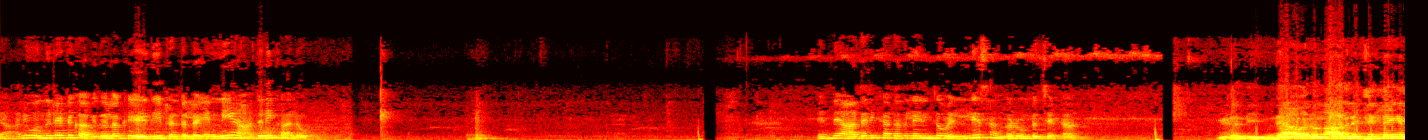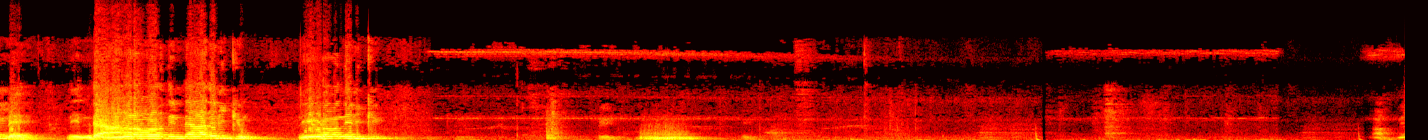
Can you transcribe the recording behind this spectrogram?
ഞാനും ഒന്ന് രണ്ട് കവിതകളൊക്കെ എഴുതിയിട്ടുണ്ടല്ലോ. എന്നെ ആദരിക്കാലോ? എന്നെ ആദരിക്കാത്തതിൽ എനിക്ക് വലിയ സങ്കടമുണ്ട് ചേട്ടാ. ഇവിടെ നിന്നെ അവരൊന്നും ആദരിച്ചില്ലെങ്കിലേ നിന്റെ ആങ്ങളമാർ നിന്നെ ആദരിക്കും. നീ ഇവിടെ വന്നിരിക്കും. നീ.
